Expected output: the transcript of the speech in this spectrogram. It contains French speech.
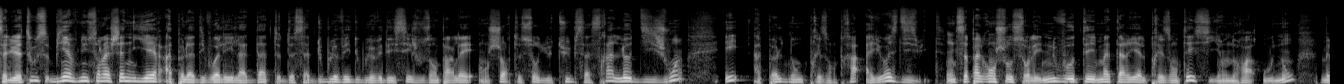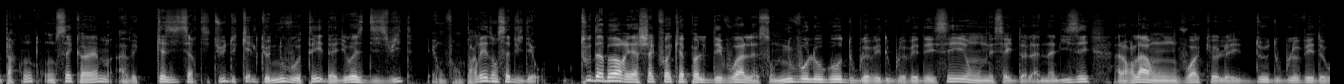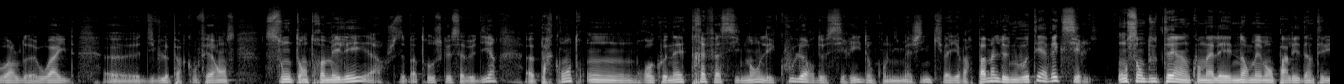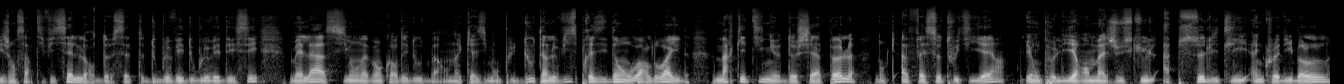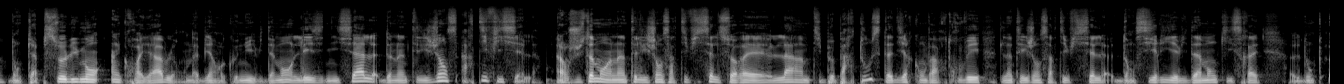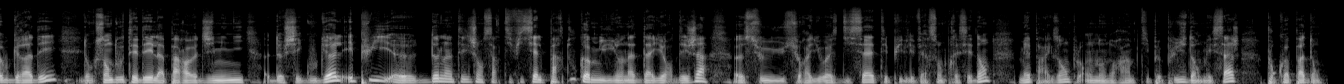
Salut à tous, bienvenue sur la chaîne. Hier, Apple a dévoilé la date de sa WWDC, je vous en parlais en short sur YouTube, ça sera le 10 juin et Apple donc présentera iOS 18. On ne sait pas grand chose sur les nouveautés matérielles présentées, s'il y en aura ou non, mais par contre, on sait quand même avec quasi certitude quelques nouveautés d'iOS 18 et on va en parler dans cette vidéo. Tout d'abord, et à chaque fois qu'Apple dévoile son nouveau logo WWDC, on essaye de l'analyser. Alors là, on voit que les deux W de Worldwide euh, Developer Conference sont entremêlés. Alors je ne sais pas trop ce que ça veut dire. Euh, par contre, on reconnaît très facilement les couleurs de Siri, donc on imagine qu'il va y avoir pas mal de nouveautés avec Siri. On s'en doutait hein, qu'on allait énormément parler d'intelligence artificielle lors de cette WWDC, mais là, si on avait encore des doutes, bah, on a quasiment plus de doutes. Hein. Le vice-président Worldwide Marketing de chez Apple a fait ce tweet hier, et on peut lire en majuscule Absolutely Incredible, donc absolument incroyable. On a bien reconnu évidemment les initiales de l'intelligence artificielle. Alors justement, l'intelligence artificielle serait là un petit peu partout, c'est-à-dire qu'on va retrouver de l'intelligence artificielle dans Siri évidemment qui serait euh, donc upgradée, donc sans doute aidée là par euh, Gemini de chez Google, et puis euh, de l'intelligence artificielle partout, comme il y en a d'ailleurs déjà sur, sur iOS 17 et puis les versions précédentes, mais par exemple on en aura un petit peu plus dans Messages, pourquoi pas dans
